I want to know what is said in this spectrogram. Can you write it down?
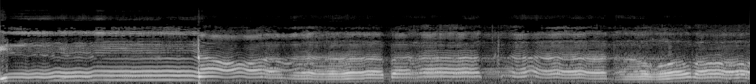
إن عذابها كان غراما.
